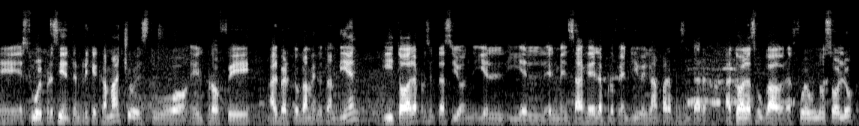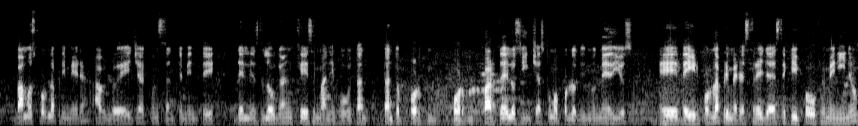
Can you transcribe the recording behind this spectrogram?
Eh, estuvo el presidente Enrique Camacho, estuvo el profe Alberto Gamero también y toda la presentación y el, y el, mensaje de la profe Angie Vega para presentar a todas las jugadoras fue uno solo. Vamos por la primera, habló ella constantemente del eslogan que se manejó tanto por, por parte de los hinchas como por los mismos medios, eh, de ir por la primera estrella de este equipo femenino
